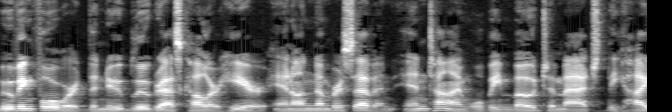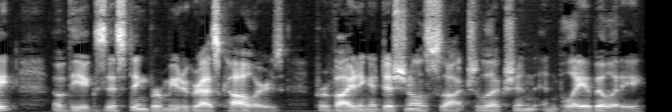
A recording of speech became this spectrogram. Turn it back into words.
Moving forward, the new bluegrass collar here and on number seven in time will be mowed to match the height of the existing Bermuda grass collars, providing additional shot selection and playability.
